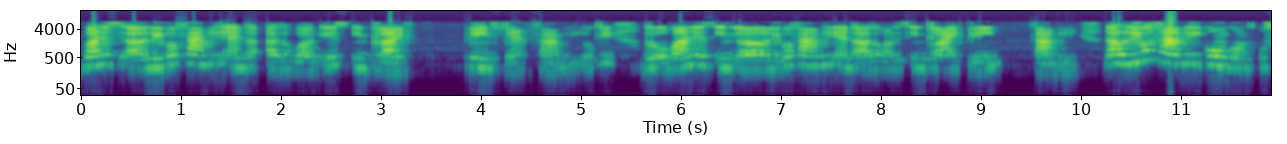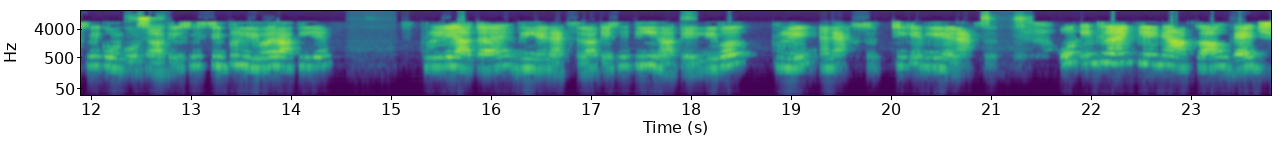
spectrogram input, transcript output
one is liver family and the other one is inclined plane family okay the one is in uh, liver family and the other one is inclined plane family now liver family कौन कौन उसमें कौन कौन से आते हैं उसमें सिंपल लिवर आती है पुल्ले आता है व्हील एंड एक्सल आते हैं। इसमें तीन आते हैं लिवर पुल्ले एंड एक्सल ठीक है व्हील एंड एक्सल और इंक्लाइन प्लेन में आपका वेज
